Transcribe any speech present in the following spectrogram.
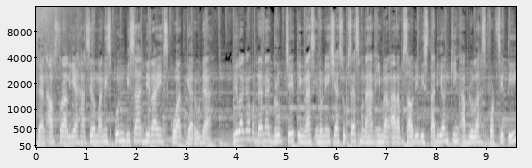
dan Australia hasil manis pun bisa diraih skuad Garuda. Di laga perdana grup C, timnas Indonesia sukses menahan imbang Arab Saudi di Stadion King Abdullah Sport City,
